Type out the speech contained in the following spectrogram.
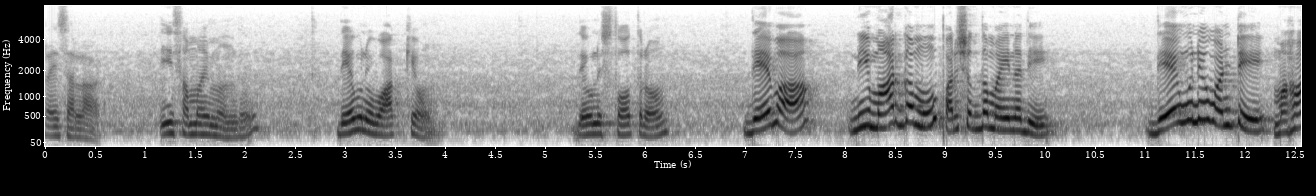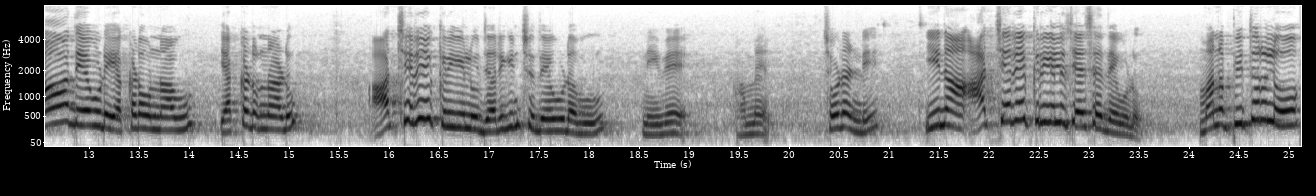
ప్రైజ్ అలాడ్ ఈ సమయం ముందు దేవుని వాక్యం దేవుని స్తోత్రం దేవ నీ మార్గము పరిశుద్ధమైనది. దేవుని వంటి మహాదేవుడు ఎక్కడ ఉన్నావు? ఎక్కడున్నాడు? ఆశ్చర్యక్రియలు జరిగించు దేవుడవు నీవే. ఆమె చూడండి ఈయన ఆశ్చర్యక్రియలు చేసే దేవుడు. మన పితరులు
